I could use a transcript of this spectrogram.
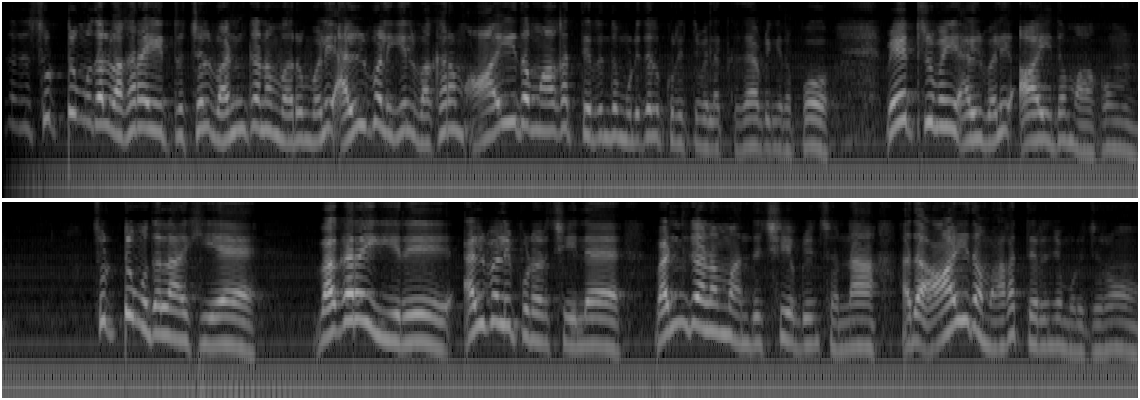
அது சுட்டு முதல் வகர சொல் வன்கணம் வரும் வழி அல்வழியில் வகரம் ஆயுதமாக திருந்து முடிதல் குறித்து விளக்குக அப்படிங்கிறப்போ வேற்றுமை அல்வழி ஆயுதமாகும். சுட்டு முதலாகிய வகர ஈறு அல்வழி புணர்ச்சியில் வன்கணம் வந்துச்சு அப்படின்னு சொன்னால் அது ஆயுதமாக தெரிஞ்சு முடிஞ்சிடும்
